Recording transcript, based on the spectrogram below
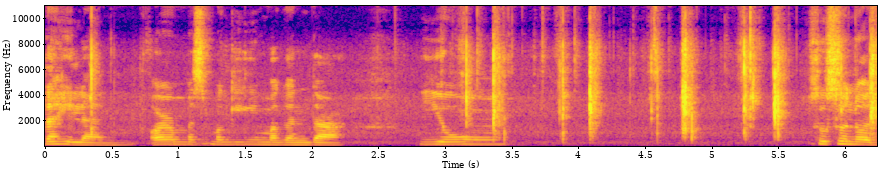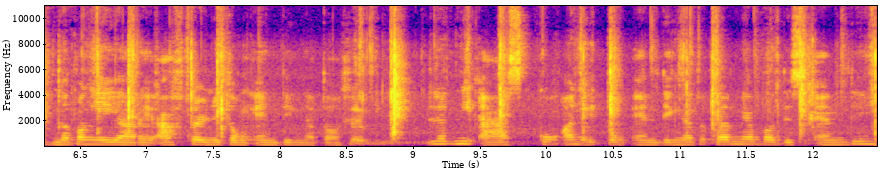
dahilan or mas magiging maganda yung susunod na pangyayari after nitong ending na to. Let, let me ask kung ano itong ending na to. Tell me about this ending.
